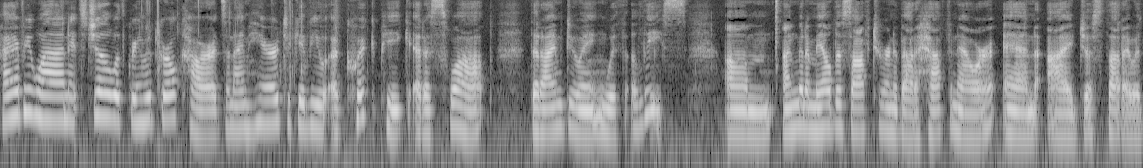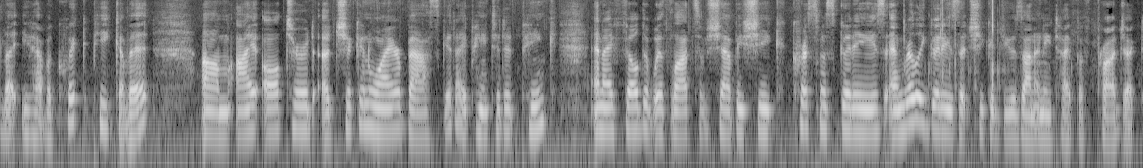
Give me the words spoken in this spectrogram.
Hi everyone, it's Jill with Greenwood Girl Cards and I'm here to give you a quick peek at a swap that I'm doing with Alease. Um, I'm going to mail this off to her in about a half an hour and I just thought I would let you have a quick peek of it. Um, I altered a chicken wire basket. I painted it pink and I filled it with lots of shabby chic Christmas goodies and really goodies that she could use on any type of project.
